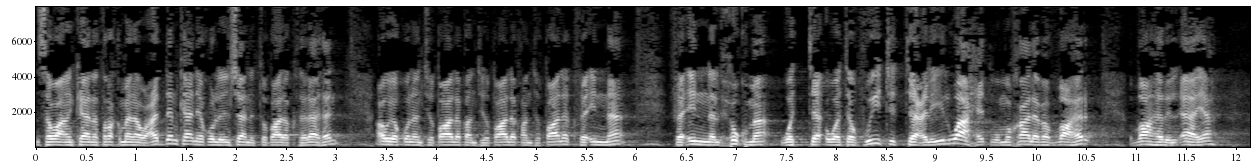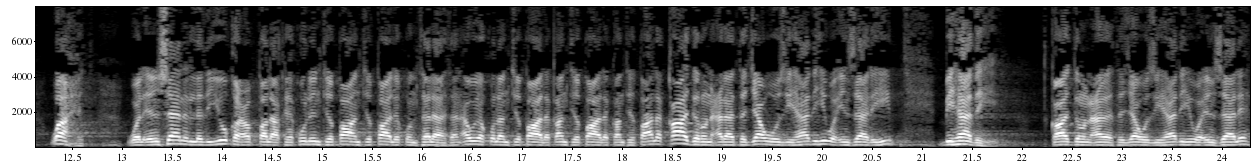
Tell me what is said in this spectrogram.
سواء كانت رقما أو عدا كان يقول الإنسان أنت طالق ثلاثا أو يقول أنت طالق أنت طالق أنت طالق فإن فإن الحكم وتفويت التعليل واحد ومخالفة الظاهر ظاهر الآية واحد. والإنسان الذي يوقع الطلاق يقول أنت أنت طالق ثلاثا أو يقول أنت طالق أنت طالق أنت طالق قادر على تجاوز هذه وإنزاله بهذه قادر على تجاوز هذه وإنزاله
